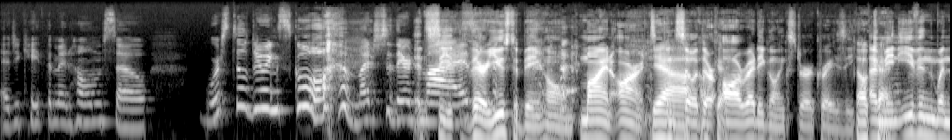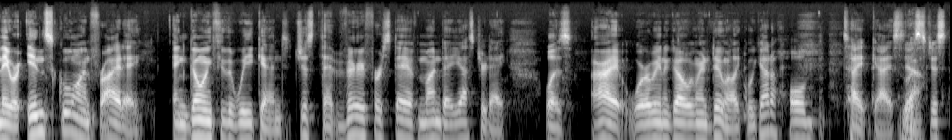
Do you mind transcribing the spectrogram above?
educate them at home. So we're still doing school, much to their and demise. see they're used to being home mine aren't and so they're okay. already going stir crazy i mean even when they were in school on friday and going through the weekend just that very first day of monday yesterday was all right where are we going to go what are we going to do We're like we got to hold tight guys let's Yeah. just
